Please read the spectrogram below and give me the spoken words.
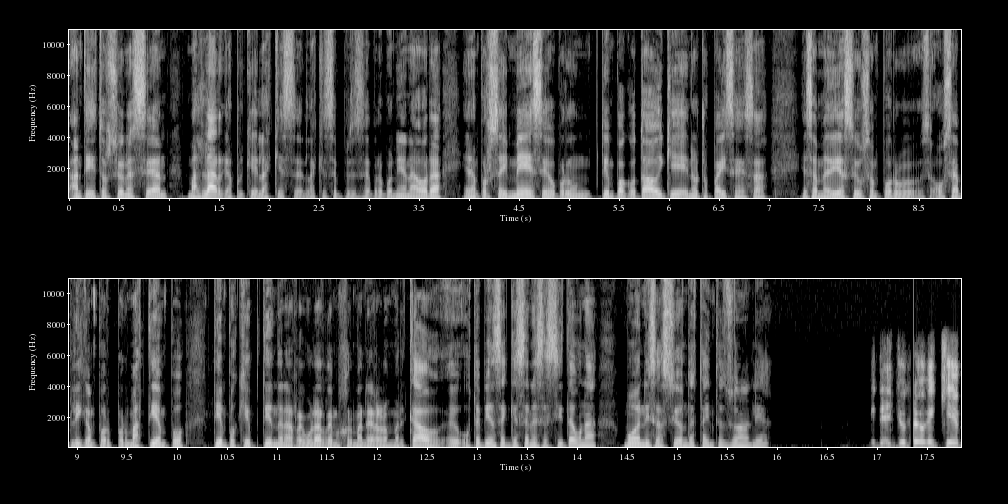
antidistorsiones sean más largas, porque las que, se, las que se, se, proponían ahora eran por seis meses o por un tiempo acotado y que en otros países esas, esas medidas se usan por o se aplican por, por más tiempo, tiempos que tienden a regular de mejor manera los mercados. ¿Usted piensa que se necesita una modernización de esta institucionalidad? Mire, yo creo que hay que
